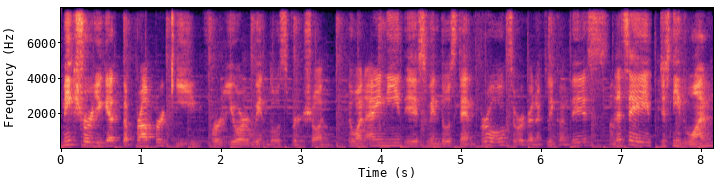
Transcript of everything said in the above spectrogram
Make sure you get the proper key for your Windows version. The one I need is Windows 10 Pro, so we're gonna click on this. Let's say, just need one,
